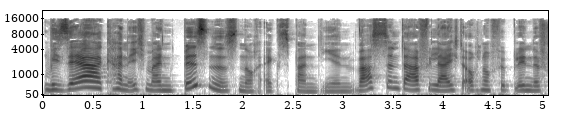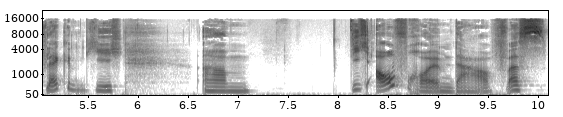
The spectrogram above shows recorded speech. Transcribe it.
wie sehr kann ich mein Business noch expandieren? Was sind da vielleicht auch noch für blinde Flecken, die ich, ähm, die ich aufräumen darf? Was,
